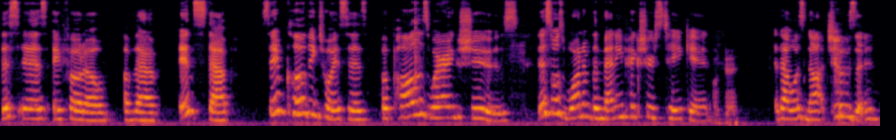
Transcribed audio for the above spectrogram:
this is a photo of them in step, same clothing choices, but Paul is wearing shoes. This was one of the many pictures taken Okay. that was not chosen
